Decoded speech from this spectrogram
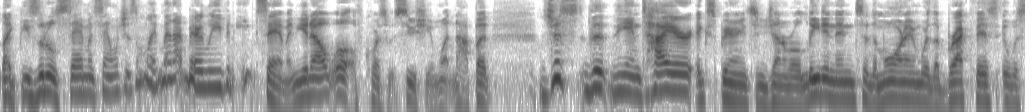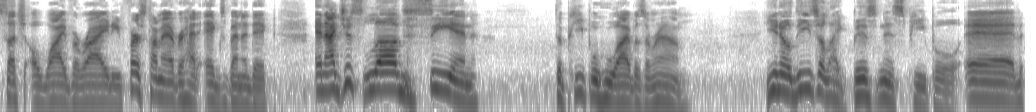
like these little salmon sandwiches. I'm like, man, I barely even eat salmon, you know? Well, of course with sushi and whatnot, but just the the entire experience in general, leading into the morning with the breakfast, it was such a wide variety. First time I ever had eggs Benedict, and I just loved seeing the people who I was around. You know, these are like business people, and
